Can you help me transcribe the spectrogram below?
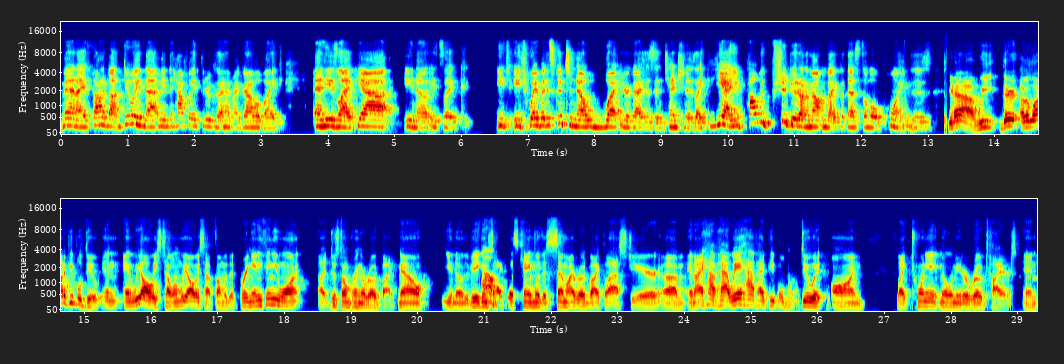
man, I thought about doing that. I mean, halfway through because I had my gravel bike, and he's like, yeah, you know, it's like each each way, but it's good to know what your guys' intention is. Like, yeah, you probably should do it on a mountain bike, but that's the whole point. Is yeah, we there a lot of people do, and and we always tell them we always have fun with it. Bring anything you want, uh, just don't bring a road bike. Now you know, the vegan oh. cyclist came with a semi road bike last year. Um, and I have had, we have had people do it on like 28 millimeter road tires and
